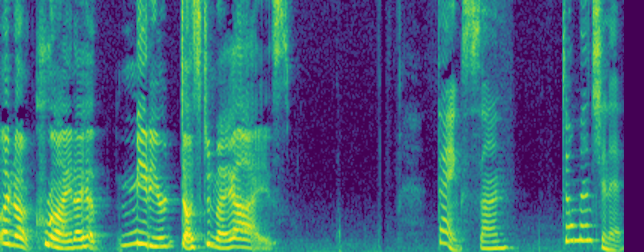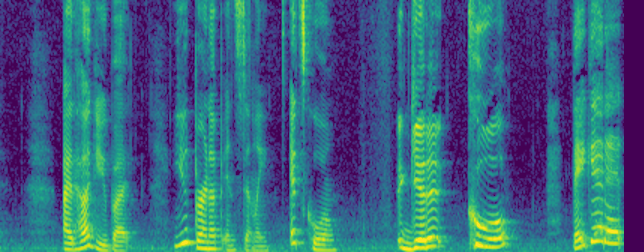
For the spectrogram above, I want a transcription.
I'm not crying, I have meteor dust in my eyes. Thanks, sun. Don't mention it. I'd hug you, but you'd burn up instantly. It's cool. Get it? Cool. They get it.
